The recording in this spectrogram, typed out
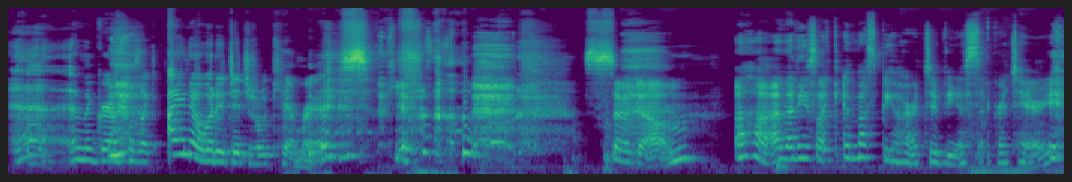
eh. and the grandpa's like, I know what a digital camera is. yes. so dumb. Uh huh. And then he's like, "It must be hard to be a secretary."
